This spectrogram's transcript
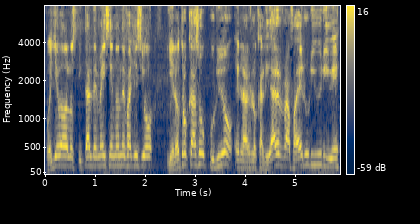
fue llevado al hospital de Meissen donde falleció y el otro caso ocurrió en la localidad de Rafael Uribe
